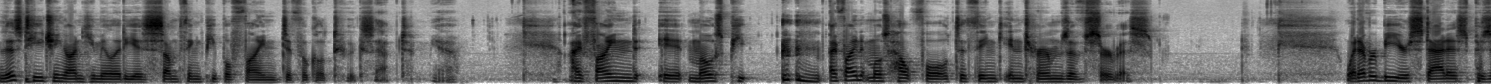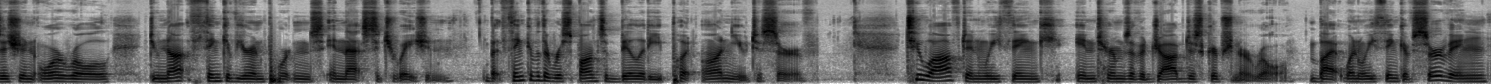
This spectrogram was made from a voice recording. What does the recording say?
This teaching on humility is something people find difficult to accept. Yeah. I find it most pe- I find it most helpful to think in terms of service. Whatever be your status, position, or role, do not think of your importance in that situation, but think of the responsibility put on you to serve. Too often we think in terms of a job description or role, but when we think of serving,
